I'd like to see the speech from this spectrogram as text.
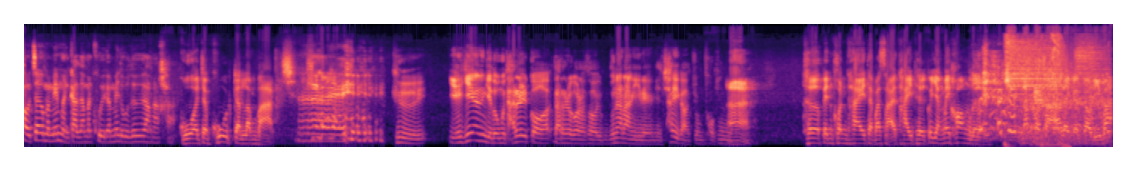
culture มันไม่เหมือนกันแล้วมันคุยกันไม่รู้เรื่องอะค่ะ กลัวจะพูดกันลำบาก ใช่ 그 얘기하는 게 너무 다를 거 다를 거라서 문화랑 이런 게 차이가 좀 더 긴. อ่า เธอเป็นคนไทยแต่ภาษาไทยเธอก็ยังไม่คล่องเลย นักภาษาอะไรกับเกาหลีบ้า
